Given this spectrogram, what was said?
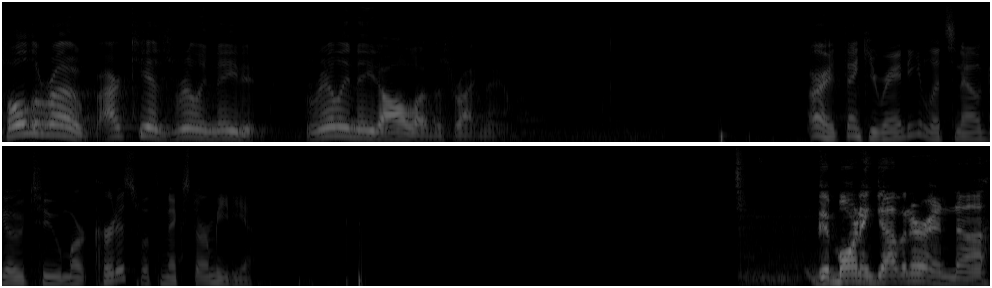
Pull the rope. Our kids really need it, really need all of us right now. All right, thank you, Randy. Let's now go to Mark Curtis with Nexstar Media. Good morning, Governor and uh,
